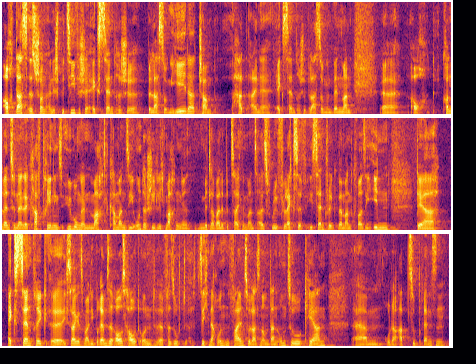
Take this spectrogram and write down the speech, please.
auch das ist schon eine spezifische exzentrische Belastung. Jeder Jump hat eine exzentrische Belastung. Und wenn man äh, auch konventionelle Krafttrainingsübungen macht, kann man sie unterschiedlich machen. Mittlerweile bezeichnet man es als Reflexive Eccentric, wenn man quasi in der Exzentrik, äh, ich sage jetzt mal, die Bremse raushaut und äh, versucht, sich nach unten fallen zu lassen, um dann umzukehren ähm, oder abzubremsen.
